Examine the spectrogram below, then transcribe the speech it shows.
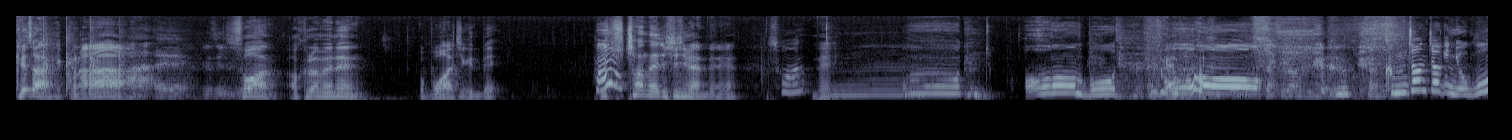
그래서 했구나. 네. 그래서 일부러 소원. 아 그러면은 어, 뭐 하지 근데? 그 추천해 주시면 안 되나요? 소원? 네. 어, 어, 뭐, 어, 금전적인 요구?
